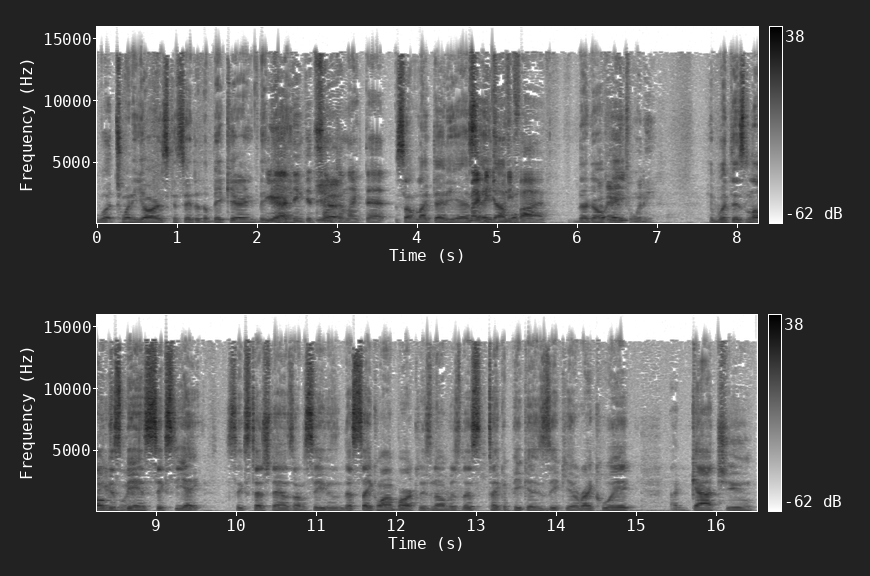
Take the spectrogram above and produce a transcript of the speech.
what 20 yards considered a big carry. Big Yeah, guy? I think it's Yeah. something like that. something like that. He has It might eight of them. 25. There go I eight. Twenty. with his longest being 68. Six touchdowns on the season. That's Saquon Barkley's numbers. Let's take a peek at Ezekiel right quick. I got you.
